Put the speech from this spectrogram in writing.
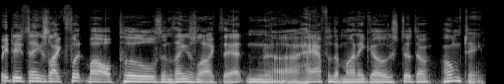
we do things like football pools and things like that. And uh, half of the money goes to the home team.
